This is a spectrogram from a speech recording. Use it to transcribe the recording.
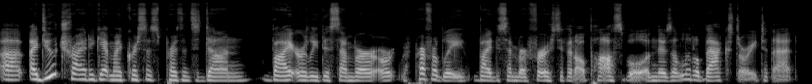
Uh, I do try to get my Christmas presents done by early December, or preferably by December 1st, if at all possible. And there's a little backstory to that.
